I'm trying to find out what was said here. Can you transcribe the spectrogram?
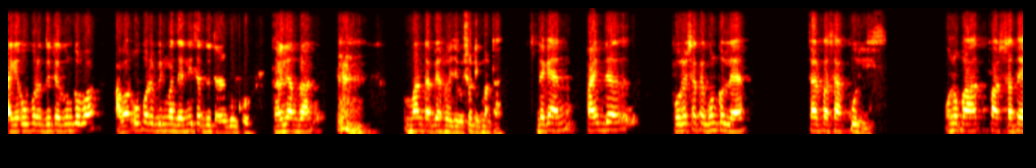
আগে উপরের দুইটা গুণ করব, আবার উপরের বির মান দিয়ে নিচের দুইটা গুণ করব। তাহলে আমরা মানটা বের হয়ে যাবে সঠিক মানটা। দেখেন ফাইভ দিয়ে ফোরের সাথে গুণ করলে চার পাঁচা কুড়ি, অনুপাত পাঁচ সাথে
